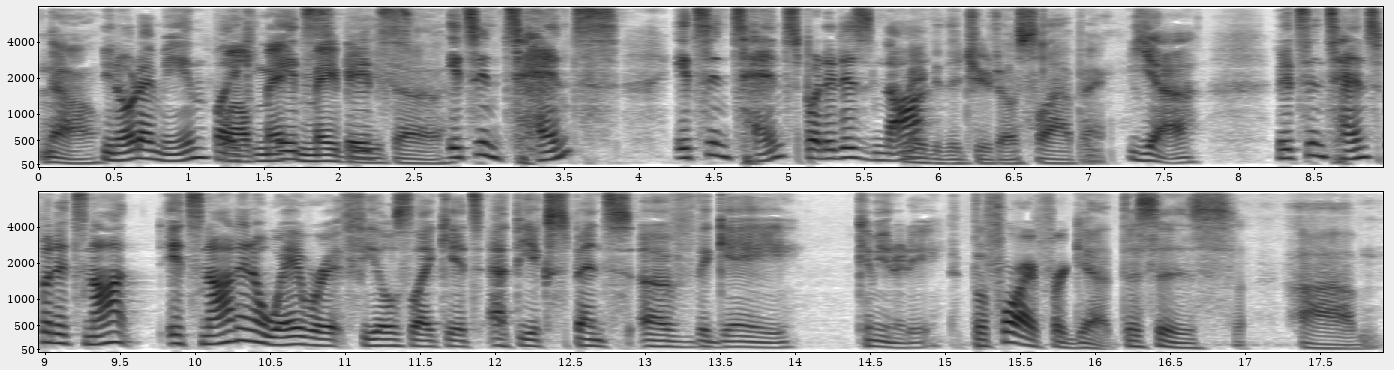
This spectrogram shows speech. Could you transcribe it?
no, You know what I mean? Like Well, may- it's, maybe it's, the- it's intense. It's intense, but it is not. maybe the judo slapping. Yeah, it's intense, but it's not. It's not in a way where it feels like it's at the expense of the gay community. Before I forget, this is um,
